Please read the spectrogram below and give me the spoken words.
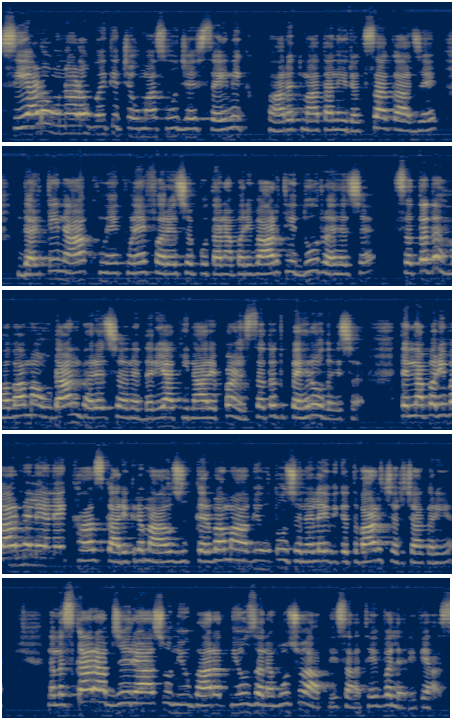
શિયાળો ઉનાળો હોય કે ચોમાસું, જે સૈનિક ભારત માતાની રક્ષા કાજે ધરતીના ખૂણે ખૂણે ફરે છે, પોતાના પરિવારથી દૂર રહે છે. સતત હવામાં ઉડાન ભરે છે અને દરિયા કિનારે પણ સતત પહેરો દે છે. તેમના પરિવારને લઈને એક ખાસ કાર્યક્રમ આયોજિત કરવામાં આવ્યો હતો, જેને લઈ વિગતવાર ચર્ચા કરીએ. નમસ્કાર, આપ જોઈ રહ્યા છો ન્યૂ ભારત ન્યૂઝ અને હું છું આપની સાથે વલરી વ્યાસ.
